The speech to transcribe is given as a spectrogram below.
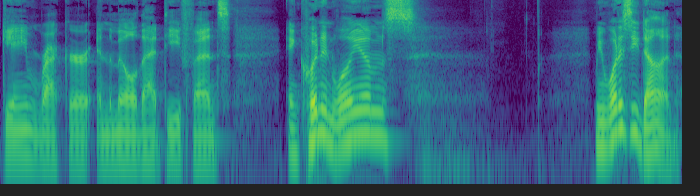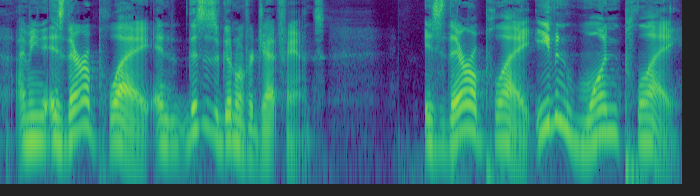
game wrecker in the middle of that defense. And Quinnen Williams, mean, what has he done? I mean, is there a play, and this is a good one for Jet fans. Is there a play, even one play,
